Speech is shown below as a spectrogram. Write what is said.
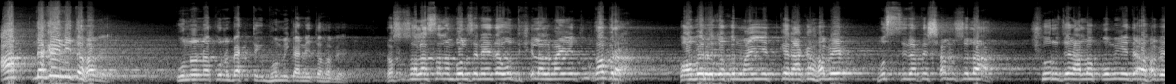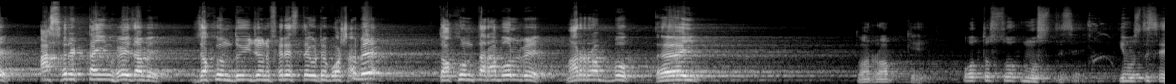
আপনাকেই নিতে হবে। কোনো না কোনো ব্যক্তিকে ভূমিকা নিতে হবে। রসসাল্লাহ সাল্লাম বলছেন এদা উদ্খিলাল মাইয়তুল কবরা। কবরে যখন মাইয়তকে রাখা হবে মুসিরাতে শামসুলা, সূর্যের আলো কমিয়ে দেওয়া হবে, আসরের টাইম হয়ে যাবে। যখন দুইজন ফেরেস্তে উঠে বসাবে, তখন তারা বলবে, মার রব্বক, এই, তোমার রবকে ও তো চোখ মুছতেছে। কি মুছতেছে?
